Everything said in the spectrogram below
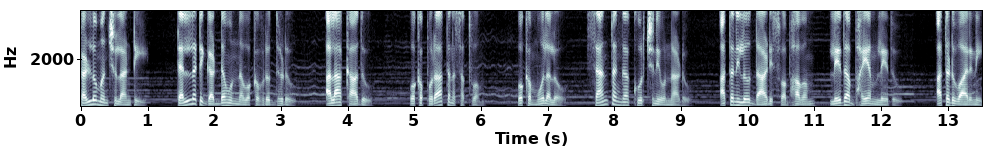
కళ్ళు మంచులాంటి తెల్లటి గడ్డం ఉన్న ఒక వృద్ధుడు. అలా కాదు ఒక పురాతన సత్వం. ఒక మూలలో శాంతంగా కూర్చుని ఉన్నాడు. అతనిలో దాడి స్వభావం లేదా భయం లేదు. అతడు వారిని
